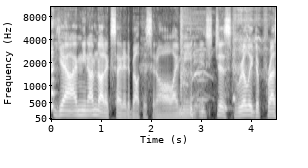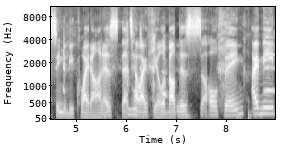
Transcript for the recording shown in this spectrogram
yeah, I mean, I'm not excited about this at all. I mean, it's just really depressing to be quite honest. That's how I feel about this whole thing. I mean,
